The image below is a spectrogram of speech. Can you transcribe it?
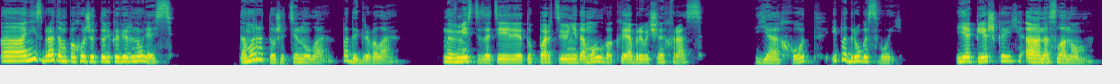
а они с братом, похоже, только вернулись. Тамара тоже тянула, подыгрывала. Мы вместе затеяли эту партию недомолвок и обрывочных фраз. Я ход и подруга свой. Я пешкой, а она слоном.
